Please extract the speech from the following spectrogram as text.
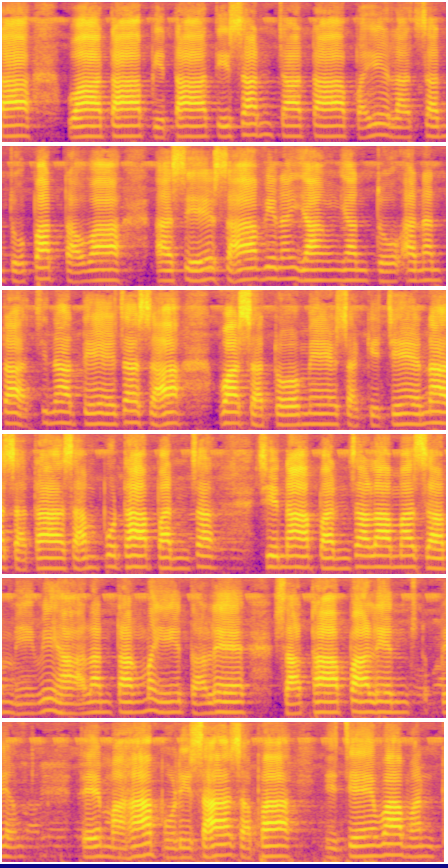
ตา วาตาปิตาติสัญจาตาไปละสันตุปัตตวาอาเสสาวินยังยันตุอนันตชินาเตจสาวาสโตเมสกิเจนะสตาสัมพุทธปัญจชินาปัญจลามาสัมมิวิหารันตังมหิตะเลสัทธาปาเลนเปียงเตมหาปุริสาสภา อิเจวามันโต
